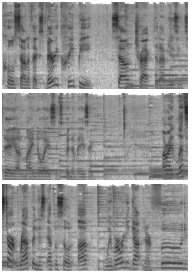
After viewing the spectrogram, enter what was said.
cool sound effects. Very creepy soundtrack that I'm using today on MyNoise. It's been amazing. All right, let's start wrapping this episode up. We've already gotten our food.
